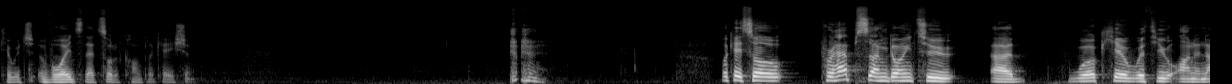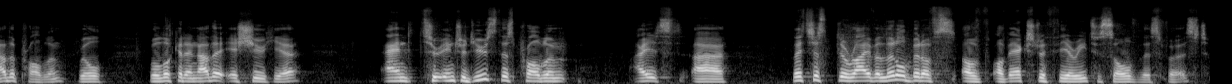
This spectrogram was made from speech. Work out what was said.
okay, which avoids that sort of complication. okay, so perhaps I'm going to uh, work here with you on another problem. We'll, we'll look at another issue here. And to introduce this problem, I, uh, let's just derive a little bit of, of, of extra theory to solve this first.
